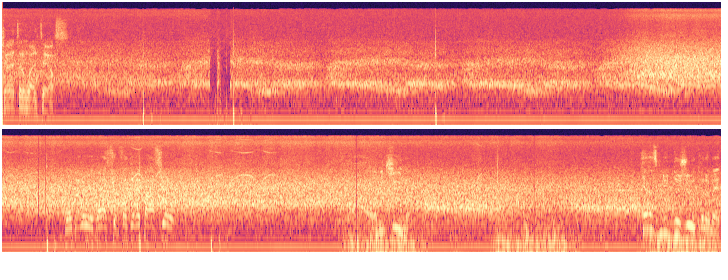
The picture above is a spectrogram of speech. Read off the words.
Jonathan Walters. Bon ballon dans la surface de réparation. Robbie Keane. 15 minutes de jeu au chronomètre.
